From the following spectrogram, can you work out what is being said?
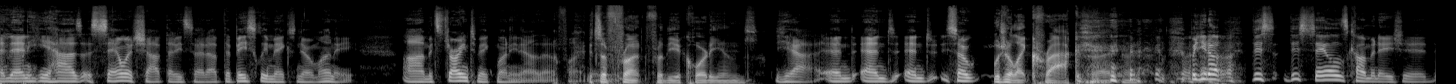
and then he has a sandwich shop that he set up that basically makes no money. Um, it's starting to make money now, though. Finally, It's a front for the accordions, yeah, and and and so which are like crack. Right? but you know this this sales combination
